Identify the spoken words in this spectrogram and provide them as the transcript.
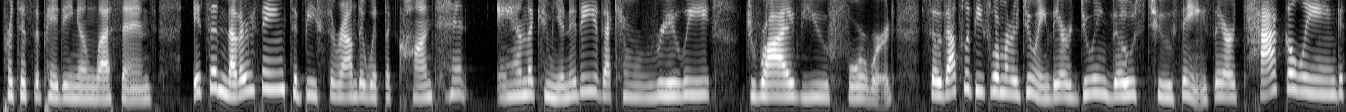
participating in lessons. It's another thing to be surrounded with the content and the community that can really drive you forward. So that's what these women are doing. They are doing those two things. They are tackling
